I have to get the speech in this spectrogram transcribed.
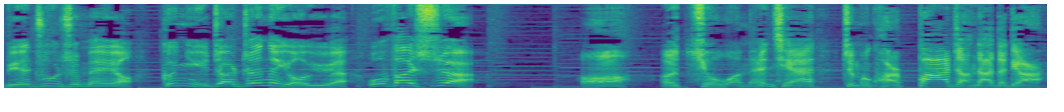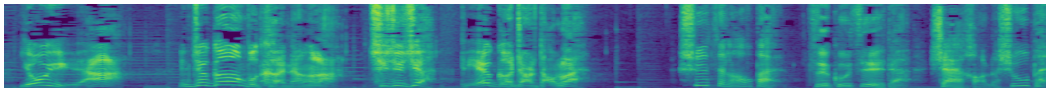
别处是没有，可你这儿真的有雨，我发誓。哦，呃，就我门前这么块巴掌大的地儿有雨啊？这更不可能了。去去去，别搁这儿捣乱。狮子老板自顾自地晒好了书本，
